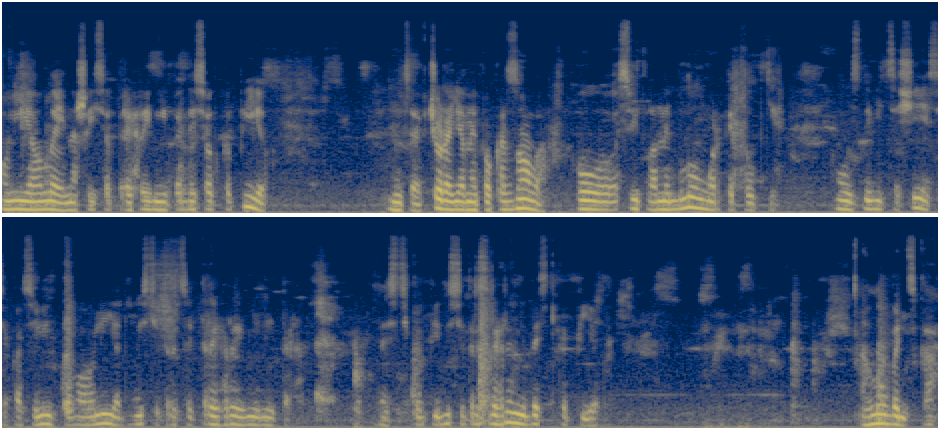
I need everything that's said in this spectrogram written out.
Олія олейна 63 гривні 50 копійок. Ну, це вчора я не показала, бо світла не було в маркетопті. Ось дивіться, ще є якась олівкова олія 233 гривні літр. 10 копійок. 233 гривні 10 копійок. Глобинська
